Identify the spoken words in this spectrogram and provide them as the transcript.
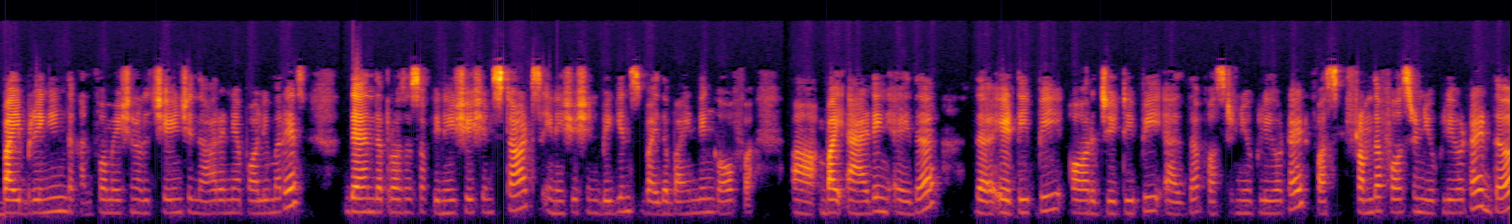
by bringing the conformational change in the RNA polymerase. Then the process of initiation starts. Initiation begins by the binding of, uh, by adding either the ATP or GTP as the first nucleotide. First, from the first nucleotide, the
